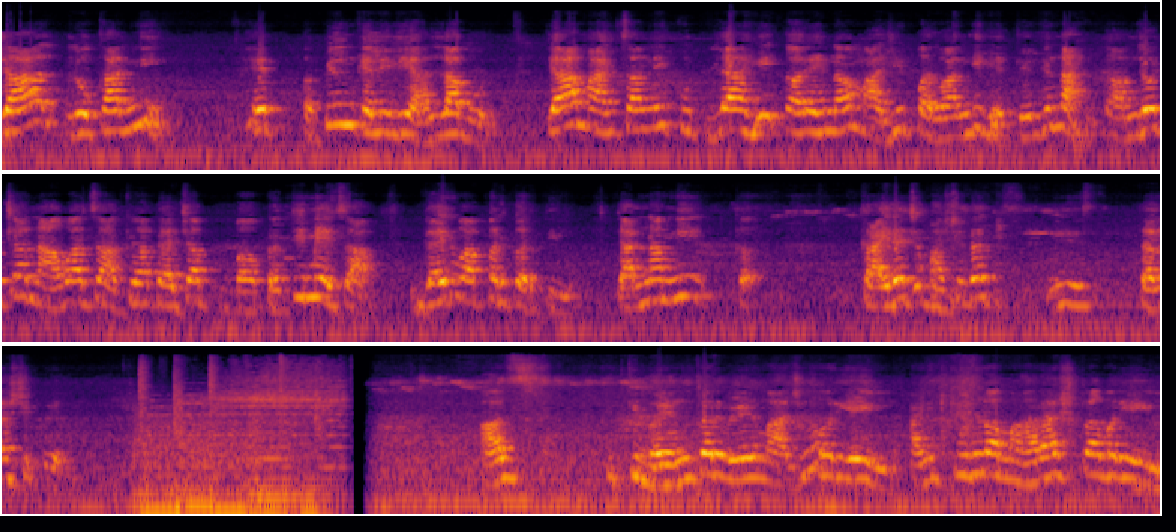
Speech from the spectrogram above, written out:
ज्या लोकांनी हे अपील केलेली आहे हल्लाबोल त्या माणसांनी कुठल्याही तऱ्हेनं माझी परवानगी घेतलेली नाही. कामदेवच्या नावाचा किंवा त्याच्या प्रतिमेचा गैरवापर करतील त्यांना मी कायद्याच्या भाषेतच मी त्यांना शिकवेल आज इतकी भयंकर वेळ माझ्यावर येईल आणि पूर्ण महाराष्ट्रावर येईल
